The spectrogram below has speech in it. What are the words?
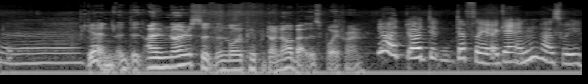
Uh, Yeah, I've noticed that a lot of people don't know about this boyfriend. yeah, I, I definitely. Again, as we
